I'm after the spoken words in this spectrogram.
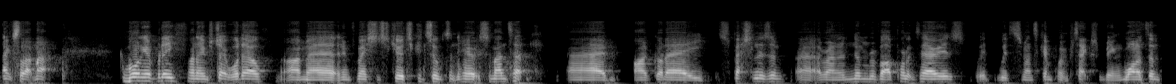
Thanks for that, Matt. Good morning, everybody. My name is Jake Wardell. I'm uh, an information security consultant here at Symantec. Um, I've got a specialism uh, around a number of our product areas, with, with Symantec Endpoint Protection being one of them.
